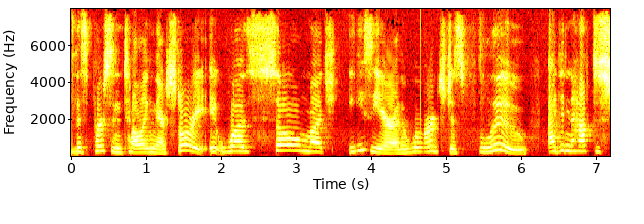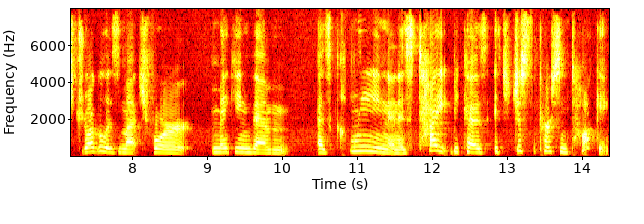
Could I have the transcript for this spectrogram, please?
this person telling their story, it was so much easier. The words just flew. I didn't have to struggle as much for making them as clean and as tight because it's just the person talking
